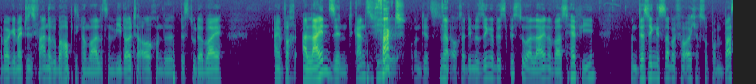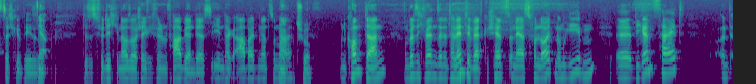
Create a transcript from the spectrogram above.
Habe aber gemerkt, dass es für andere überhaupt nicht normal ist. Und wie Leute auch, und da bist du dabei, einfach allein sind. Ganz viel. Fakt. Und jetzt, Ja. auch seitdem du Single bist, bist du allein und warst happy. Und deswegen ist es aber für euch auch so bombastisch gewesen. Ja. Das ist für dich genauso wahrscheinlich wie für den Fabian. Der ist jeden Tag arbeiten ganz normal true. und kommt dann und plötzlich werden seine Talente wertgeschätzt und er ist von Leuten umgeben äh, die ganze Zeit und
